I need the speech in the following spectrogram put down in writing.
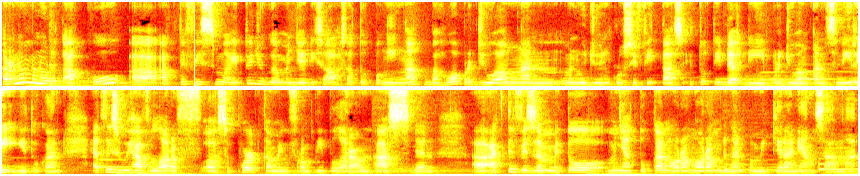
Karena menurut aku uh, aktivisme itu juga menjadi salah satu pengingat bahwa perjuangan menuju inklusivitas itu tidak diperjuangkan sendiri gitu kan. At least we have a lot of uh, support coming from people around us dan uh, aktivisme itu menyatukan orang-orang dengan pemikiran yang sama.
